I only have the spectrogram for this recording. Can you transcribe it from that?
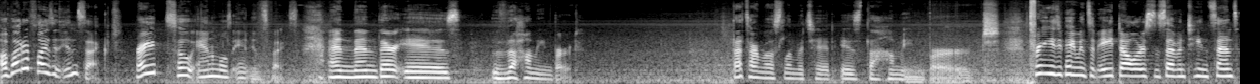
A butterfly is an insect, right? So animals and insects. And then there is the hummingbird. That's our most limited is the hummingbird. Three easy payments of $8.17.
